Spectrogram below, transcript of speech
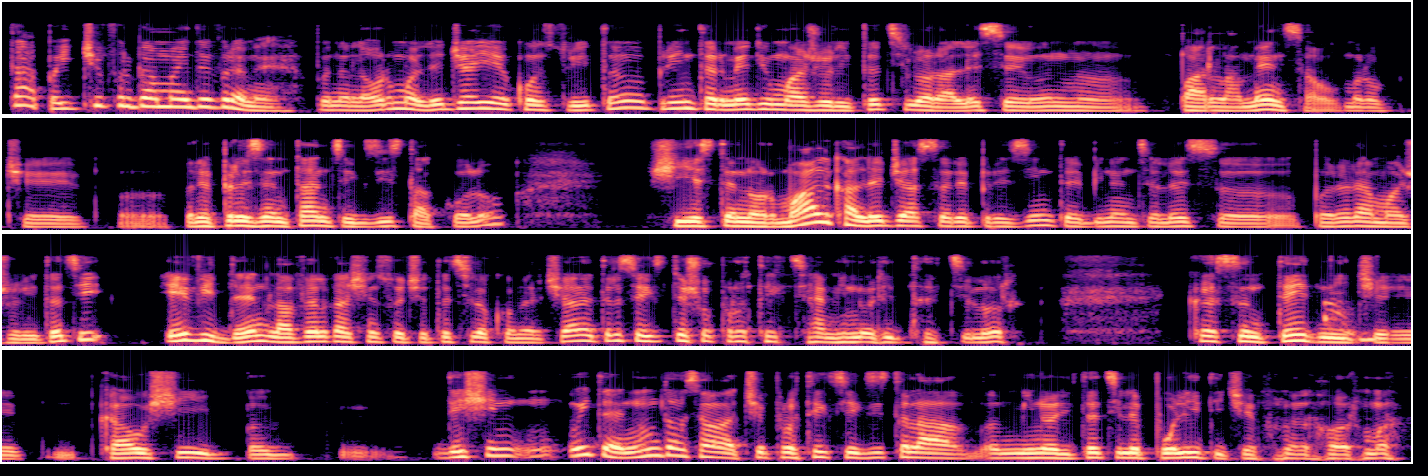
Da, păi ce vorbeam mai devreme? Până la urmă, legea e construită prin intermediul majorităților alese în uh, Parlament sau, mă rog, ce uh, reprezentanți există acolo și este normal ca legea să reprezinte, bineînțeles, uh, părerea majorității. Evident, la fel ca și în societățile comerciale, trebuie să existe și o protecție a minorităților, că sunt etnice, că au și bă, Deși, uite, nu-mi dau seama ce protecție există la minoritățile politice până la urmă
